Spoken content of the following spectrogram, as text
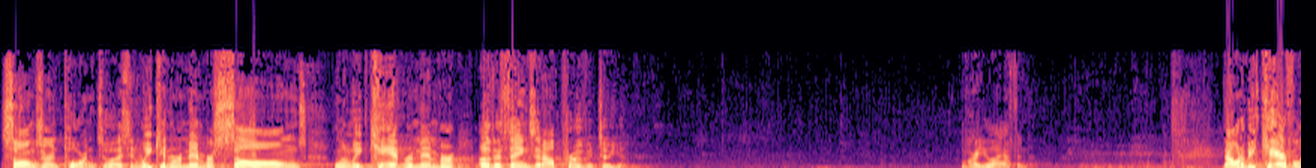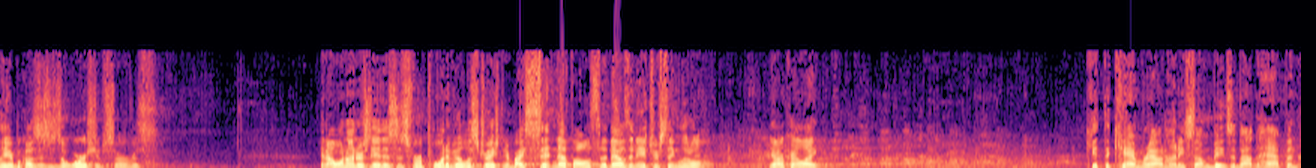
Songs are important to us, and we can remember songs when we can't remember other things, and I'll prove it to you. Why are you laughing? Now, I want to be careful here because this is a worship service. And I want to understand this is for a point of illustration. Everybody's sitting up all of a sudden. That was an interesting little, y'all were kind of like, get the camera out, honey. Something big's about to happen.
